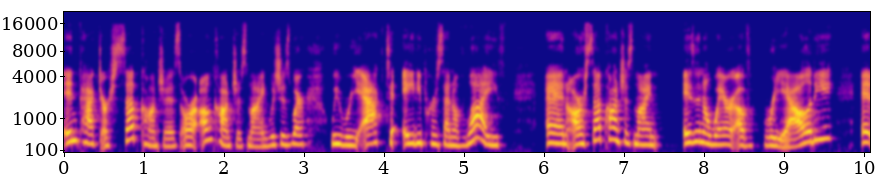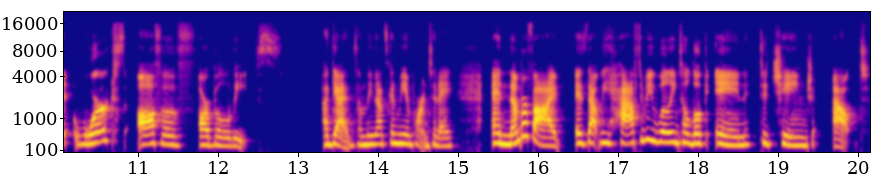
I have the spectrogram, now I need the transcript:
impact our subconscious or unconscious mind, which is where we react to 80% of life. And our subconscious mind isn't aware of reality. It works off of our beliefs. Again, something that's going to be important today. And number five is that we have to be willing to look in to change out.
